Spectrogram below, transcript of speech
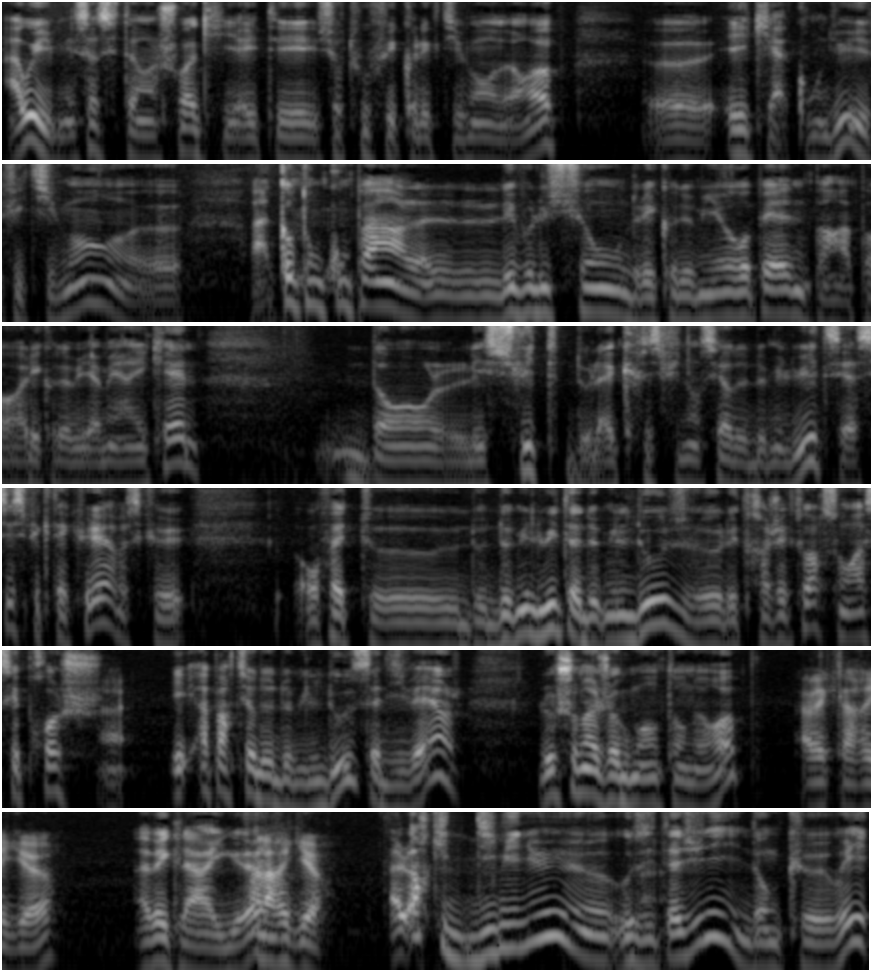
Ah oui, mais ça, c'était un choix qui a été surtout fait collectivement en Europe euh, et qui a conduit effectivement. Euh, quand on compare l'évolution de l'économie européenne par rapport à l'économie américaine, dans les suites de la crise financière de 2008, c'est assez spectaculaire parce que en fait, euh, de 2008 à 2012, euh, les trajectoires sont assez proches. Et à partir de 2012, ça diverge. Le chômage augmente en Europe. Avec la rigueur. Avec la rigueur. la rigueur. Alors qu'il diminue euh, aux États-Unis. Donc, oui.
